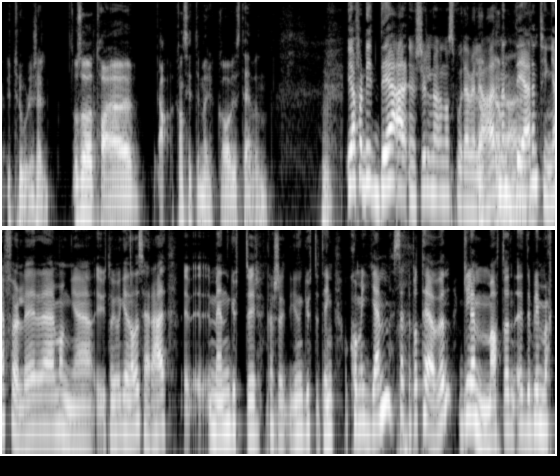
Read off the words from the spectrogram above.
det utrolig sjelden. Og så tar jeg Ja, kan sitte i mørket, og hvis TV-en Ja, fordi det er Unnskyld, nå, nå sporer jeg veldig av Ja, her, ja, men ja, ja. det er en ting jeg føler eh, mange, uten å generalisere her, eh, menn, gutter, kanskje en gutteting, å komme hjem, sette på TV-en, glemme at det, blir mørkt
